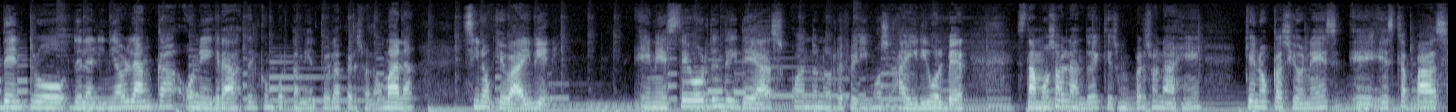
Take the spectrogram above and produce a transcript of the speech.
dentro de la línea blanca o negra del comportamiento de la persona humana, sino que va y viene. En este orden de ideas, cuando nos referimos a ir y volver, estamos hablando de que es un personaje que en ocasiones eh, es capaz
